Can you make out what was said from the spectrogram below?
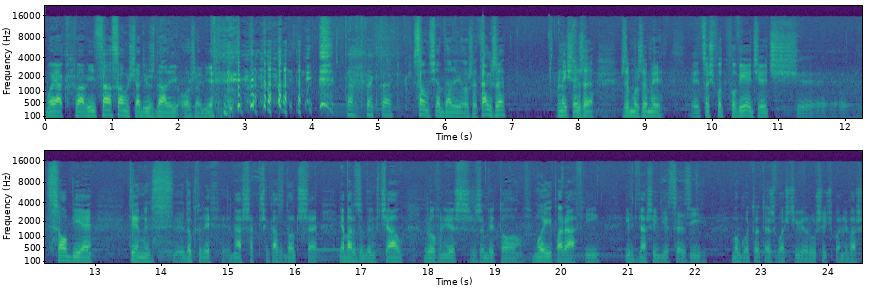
moja krwawica, sąsiad już dalej orze, nie? Tak, tak, tak. sąsiad dalej orze. Także myślę, że, że możemy e, coś podpowiedzieć e, sobie, tym, do których nasz przekaz dotrze. Ja bardzo bym chciał również, żeby to w mojej parafii i w naszej diecezji mogło to też właściwie ruszyć, ponieważ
